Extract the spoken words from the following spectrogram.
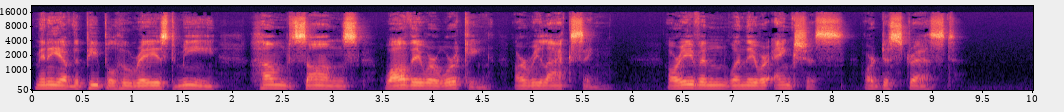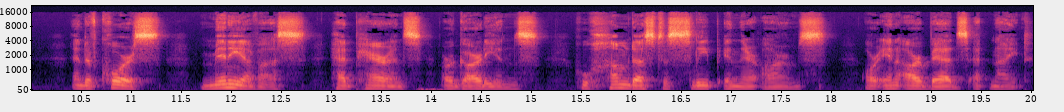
Many of the people who raised me hummed songs while they were working or relaxing, or even when they were anxious or distressed. And of course, many of us had parents or guardians who hummed us to sleep in their arms or in our beds at night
